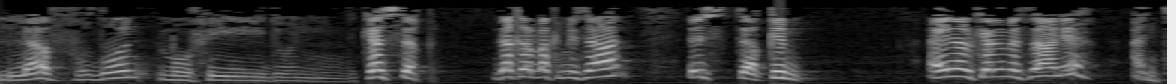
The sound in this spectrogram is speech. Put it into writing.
لفظ مفيد. كاستقم ذكر لك مثال استقم. أين الكلمة الثانية؟ أنت.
